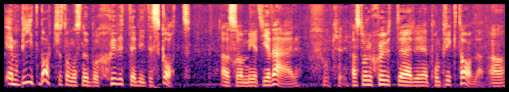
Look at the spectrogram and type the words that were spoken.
en bit bort så står någon snubbe och skjuter lite skott. Alltså med ett gevär. Okej. Han står och skjuter eh, på en pricktavla. Ja.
